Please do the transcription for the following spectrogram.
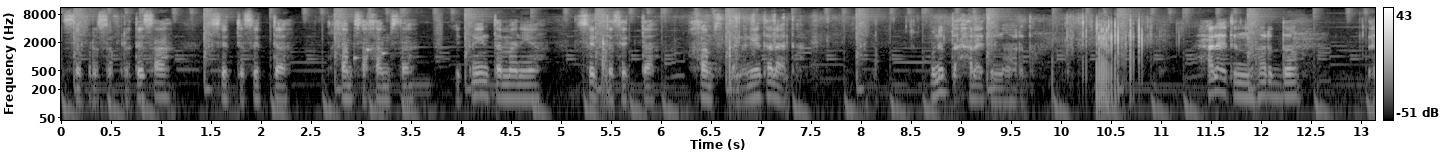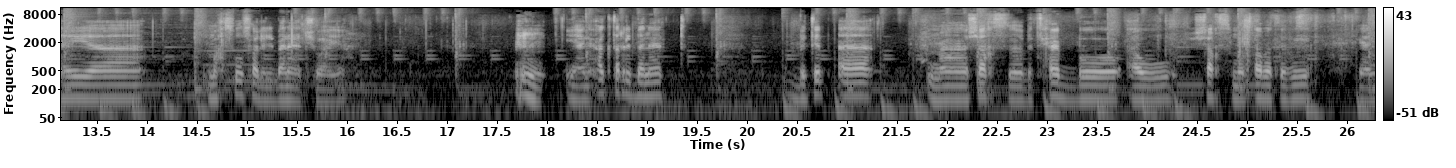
صفر صفر تسعة ستة ستة خمسة خمسة اتنين تمانية ستة ستة خمسة تمانية تلاتة ونبدأ حلقة النهاردة. حلقة النهاردة هي مخصوصة للبنات شوية. يعني أكتر البنات بتبقى مع شخص بتحبه أو شخص مرتبط بيه يعني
